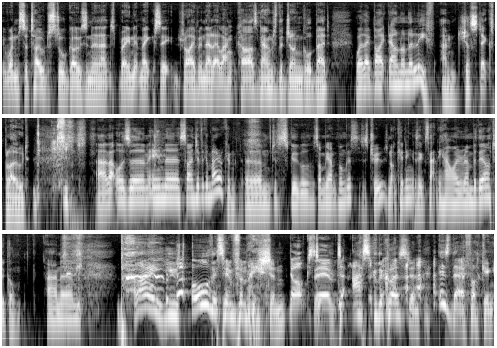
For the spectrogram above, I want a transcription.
once a toadstool goes in an ant's brain, it makes it drive in their little ant cars down to the jungle bed, where they bite down on a leaf and just explode. uh, that was um, in uh, Scientific American. Um, just Google zombie ant fungus. It's true. It's not kidding. It's exactly how I remember the article. And um, I used all this information to, to ask the question: Is there fucking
